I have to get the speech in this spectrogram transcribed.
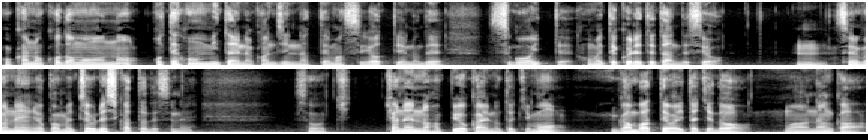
他の子供のお手本みたいな感じになってますよっていうので、すごいって褒めてくれてたんですよ。うん。それがね、やっぱめっちゃ嬉しかったですね。そう、去年の発表会の時も、頑張ってはいたけど、まあなんか、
